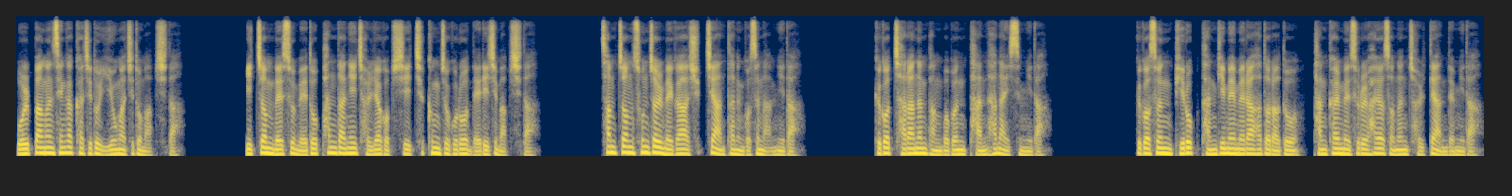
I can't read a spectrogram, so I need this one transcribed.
몰빵은 생각하지도 이용하지도 맙시다. 2점 매수 매도 판단이 전략 없이 즉흥적으로 내리지 맙시다. 3점 손절매가 쉽지 않다는 것은 압니다. 그것 잘하는 방법은 단 하나 있습니다. 그것은 비록 단기 매매라 하더라도 단칼 매수를 하여서는 절대 안 됩니다.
